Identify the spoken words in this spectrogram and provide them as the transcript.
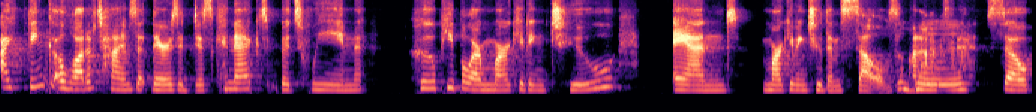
I think a lot of times that there's a disconnect between who people are marketing to and marketing to themselves mm-hmm. on accident. So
